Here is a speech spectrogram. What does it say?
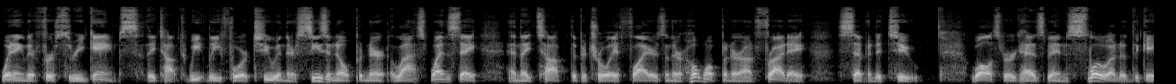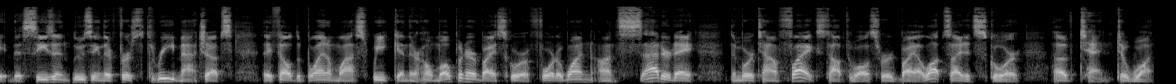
winning their first three games. They topped Wheatley 4-2 in their season opener last Wednesday, and they topped the Petrolia Flyers in their home opener on Friday 7-2. Wallaceburg has been slow out of the gate this season, losing their first three matchups. They fell to Blenheim last week in their home opener by a score of 4 to 1. On Saturday, the Mooretown Flags topped Wallaceburg by a lopsided score of 10 to 1.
